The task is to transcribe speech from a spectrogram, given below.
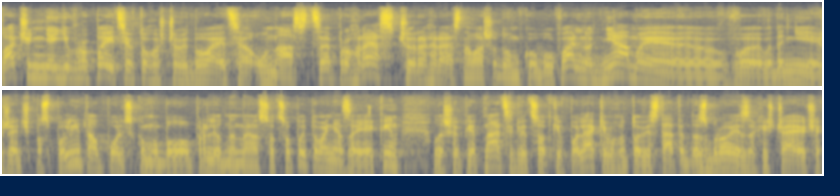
бачення європейців того, що відбувається у нас? Це прогрес чи регрес, на вашу думку? Буквально днями е, в виданні Жеч Посполіта у польському було оприлюднене соцопитування, за яким лише 15% поляків готові стати до зброї, захищаючи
